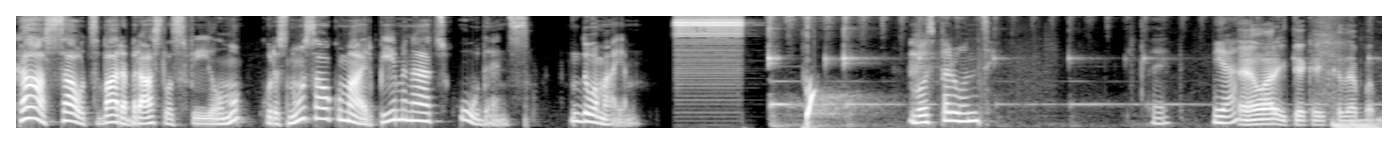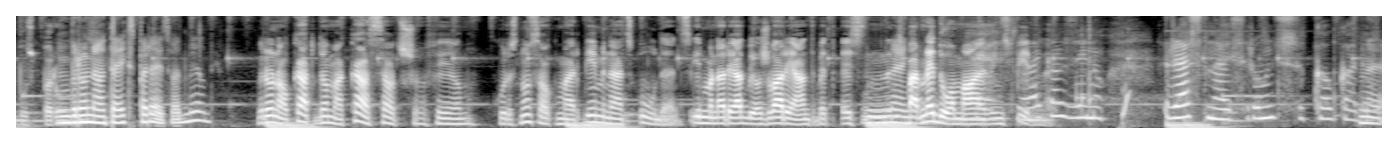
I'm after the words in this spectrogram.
Kā sauc Vara Braslas filmu, kuras nosaukumā ir pieminēts ūdens? Domājam. Būs par unci. Bet, jā, Ela arī piekrīt, ka daba būs par un Bruno teiks pareizo atbildi. Bruno, kā tu domā, kā sauc šo filmu, kuras nosaukumā ir pieminēts ūdens? Ir man arī atbildžu varianti, bet es Ne. ne. vispār nedomāju viņus pieminēt. Laikam zinu, resnais runas kaut kāda Nē,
